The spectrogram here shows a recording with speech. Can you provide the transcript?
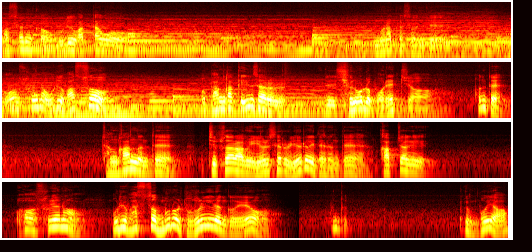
왔으니까 우리 왔다고 문 앞에서 이제 어 수연아 우리 왔어. 어, 반갑게 인사를 신호를 보냈죠. 근데 잠갔는데 집사람이 열쇠를 열어야 되는데 갑자기 어 수연아 우리 왔어. 문을 두들기는 거예요. 근데 이게 뭐야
